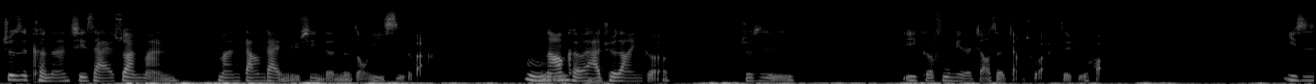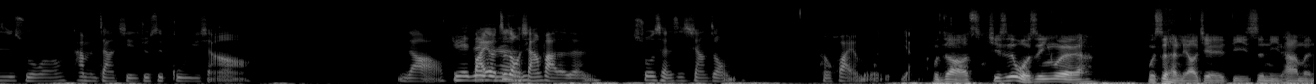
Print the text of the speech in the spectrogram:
就是可能其实还算蛮蛮当代女性的那种意思的吧。嗯，然后可是他却让一个就是一个负面的角色讲出来这句话，意思是说他们这样其实就是故意想要，你知道把有这种想法的人说成是像这种很坏的魔女一样。不知道，其实我是因为不是很了解迪士尼他们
